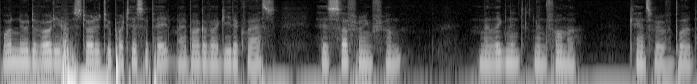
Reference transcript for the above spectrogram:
One new devotee who started to participate in my Bhagavad Gita class is suffering from malignant lymphoma, cancer of blood.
